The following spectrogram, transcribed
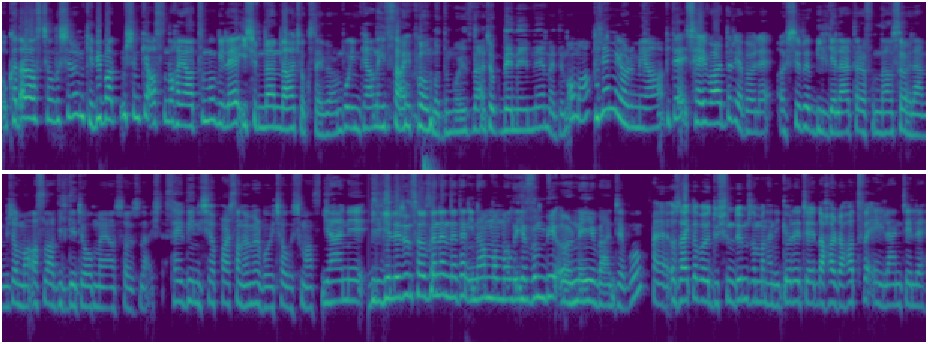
o kadar az çalışırım ki bir bakmışım ki aslında hayatımı bile işimden daha çok seviyorum. Bu imkana hiç sahip olmadım o yüzden çok deneyimleyemedim ama bilemiyorum ya. Bir de şey vardır ya böyle aşırı bilgeler tarafından söylenmiş ama asla bilgeci olmayan sözler. İşte sevdiğin işi yaparsan ömür boyu çalışmaz. Yani bilgelerin sözlerine neden inanmamalıyızın bir örneği bence bu. Ee, özellikle böyle düşündüğüm zaman hani görece daha rahat ve eğlenceli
